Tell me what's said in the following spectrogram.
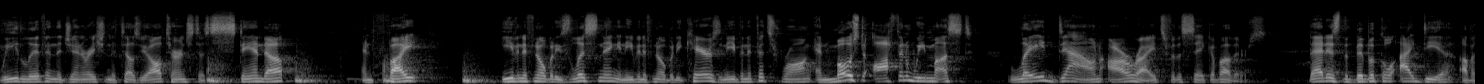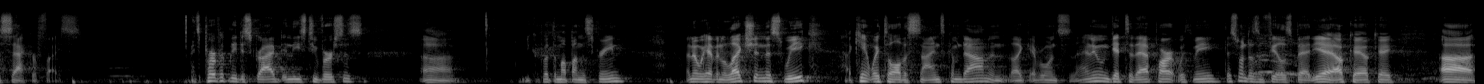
We live in the generation that tells you all turns to stand up and fight even if nobody's listening, and even if nobody cares, and even if it's wrong. And most often, we must lay down our rights for the sake of others. That is the biblical idea of a sacrifice. It's perfectly described in these two verses. Uh, you can put them up on the screen. I know we have an election this week. I can't wait till all the signs come down and like everyone's. Anyone get to that part with me? This one doesn't feel as bad. Yeah, okay, okay. Uh,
